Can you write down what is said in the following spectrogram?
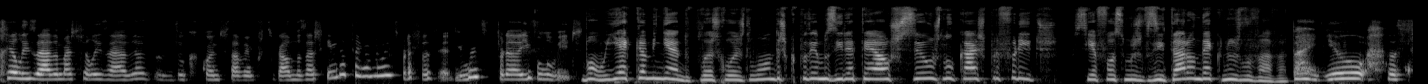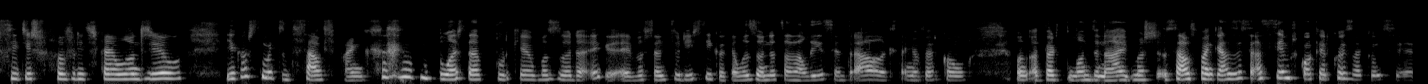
realizada, mais realizada do que quando estava em Portugal, mas acho que ainda tenho muito para fazer e muito para evoluir. Bom, e é caminhando pelas ruas de Londres que podemos ir até aos seus locais preferidos se a fôssemos visitar, onde é que nos levava? Bem, eu, sítios favoritos cá em Londres, eu, eu gosto muito de South Bank, lá está porque é uma zona, é, bastante turística, aquela zona toda ali central, que tem a ver com, a, perto de London Eye, mas South Bank há, há, sempre qualquer coisa a acontecer,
